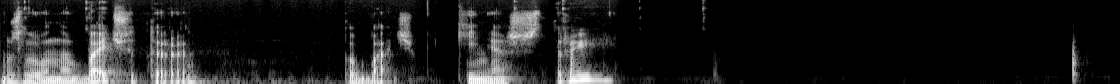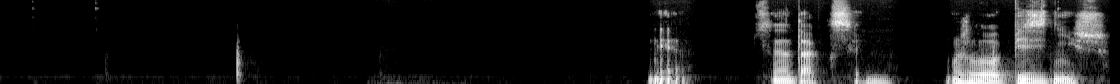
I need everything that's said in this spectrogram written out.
можливо, на Б4. Побачимо. Кінь H3. Ні, це не так сильно. Можливо, пізніше.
